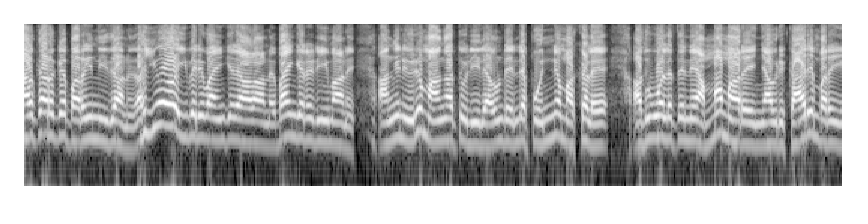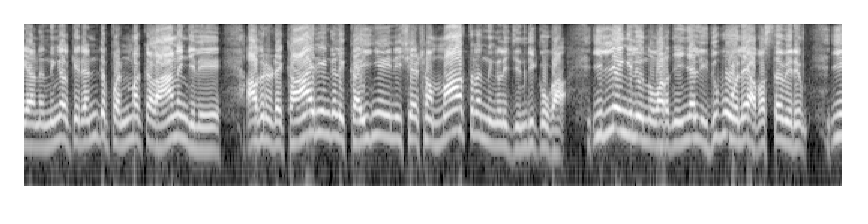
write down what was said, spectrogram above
ആൾക്കാരൊക്കെ പറയുന്ന ഇതാണ് അയ്യോ ഇവർ ഭയങ്കര ആളാണ് ഭയങ്കര ടീമാണ്. അങ്ങനെ ഒരു മാങ്ങാത്തൊലിയില്ല അതുകൊണ്ട് എന്റെ പൊന്നു മക്കളെ അതുപോലെ തന്നെ അമ്മമാരെ ഞാൻ ഒരു കാര്യം പറയുകയാണ് നിങ്ങൾക്ക് രണ്ട് പെൺമക്കളാണെങ്കിൽ അവരുടെ കാര്യങ്ങൾ കഴിഞ്ഞതിന് ശേഷം മാത്രം നിങ്ങൾ ചിന്തിക്കുക. ഇല്ലെങ്കിൽ എന്ന് പറഞ്ഞു കഴിഞ്ഞാൽ ഇതുപോലെ അവസ്ഥ വരും. ഈ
